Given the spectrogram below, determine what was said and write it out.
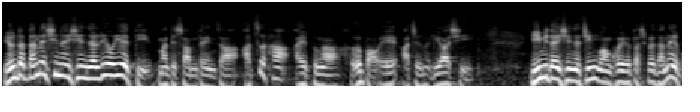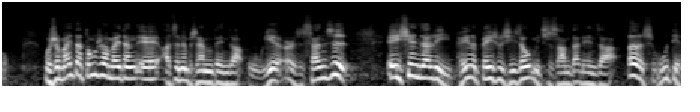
有的等待现在现在六月底，买的上面在阿兹哈爱本啊核保 A 阿兹呢有些，因为在现在金管会有大十八单内部，我是买的东西买单 A 阿兹呢不上面在五月二十三日，A 现在理赔的倍数吸收，米是上面在二十五点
